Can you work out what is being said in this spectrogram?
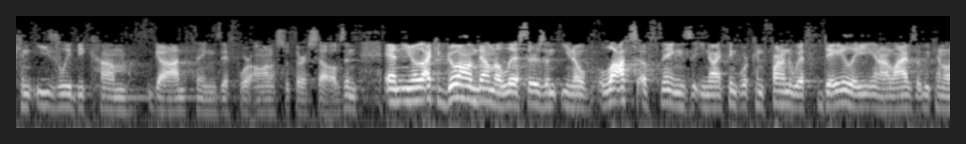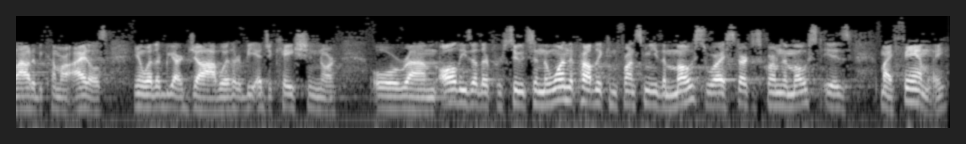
can easily become God things if we're honest with ourselves. And, and you know, I could go on down the list. There's, an, you know, lots of things that, you know, I think we're confronted with daily in our lives that we can allow to become our idols. You know, whether it be our job, whether it be education or, or um, all these other pursuits. And the one that probably confronts me the most, where I start to squirm the most, is my family.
